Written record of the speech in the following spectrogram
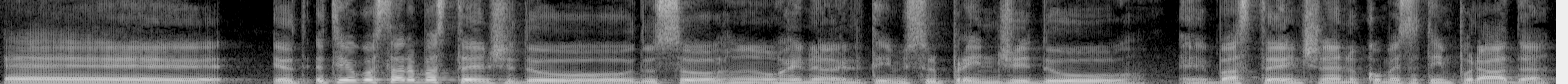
É, eu, eu, tenho gostado bastante do, do Sohan, o Renan. Ele tem me surpreendido é, bastante né, no começo da temporada,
